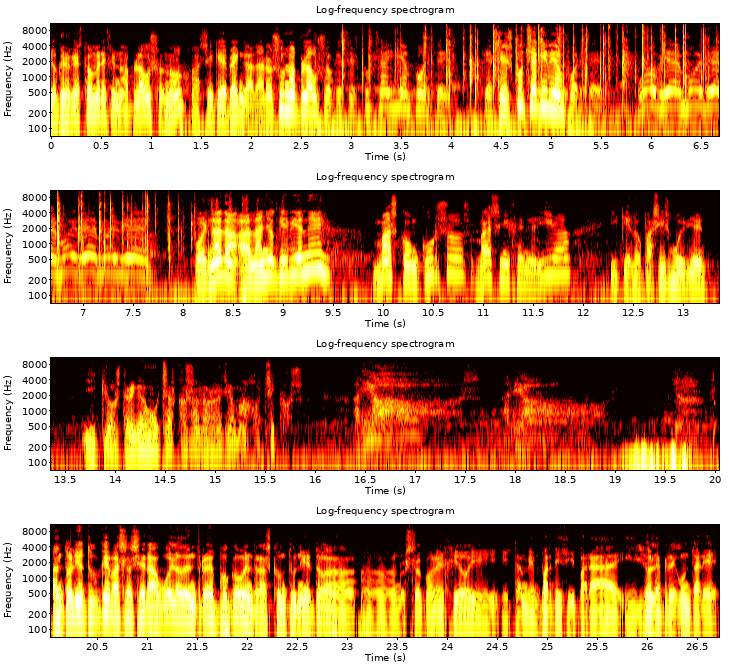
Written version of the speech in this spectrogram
Yo creo que esto merece un aplauso, ¿no? Así que venga, daros un aplauso, que se escuche ahí bien fuerte. Que se escuche aquí bien fuerte. Muy bien, muy bien, muy bien, muy bien. Pues nada, al año que viene, más concursos, más ingeniería y que lo paséis muy bien. Y que os traigan muchas cosas los Reyes Magos, chicos. Adiós. Adiós. Antonio, tú que vas a ser abuelo dentro de poco, vendrás con tu nieto a, a nuestro colegio y, y también participará. Y yo le preguntaré,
